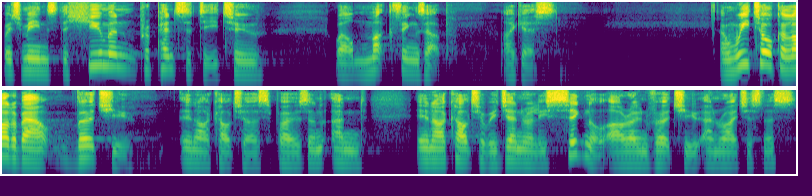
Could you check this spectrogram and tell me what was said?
which means the human propensity to, well, muck things up, I guess. And we talk a lot about virtue in our culture, I suppose, and, and in our culture we generally signal our own virtue and righteousness.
